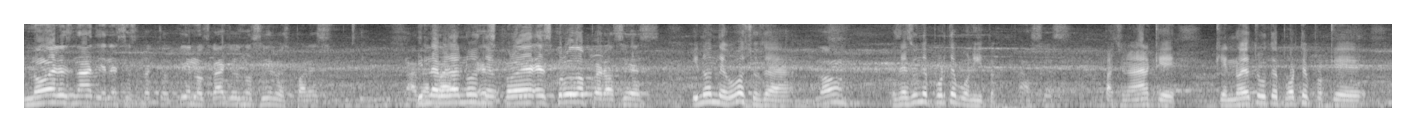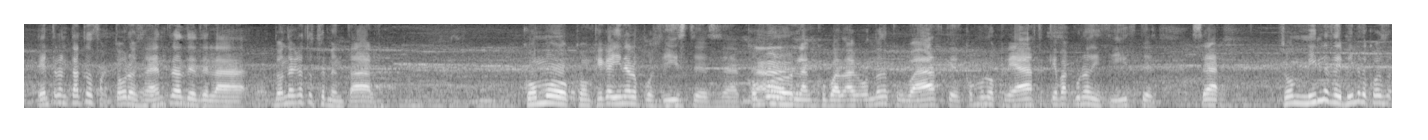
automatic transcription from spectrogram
No eres nadie en ese aspecto. Aquí en los gallos no sirves para eso. Y la verdad no es es, crudo, pero así es. Y no es negocio, o sea, ¿No? o sea, es un deporte bonito, Así es. pasional, que, que no es otro deporte porque entran tantos factores, o sea, entra desde la... ¿Dónde gastas mental? ¿Cómo, con qué gallina lo pusiste? O sea, ¿cómo Ah. la incubada- dónde lo incubaste? ¿Cómo lo creaste? ¿Qué vacuna hiciste? O sea, son miles de miles de cosas,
